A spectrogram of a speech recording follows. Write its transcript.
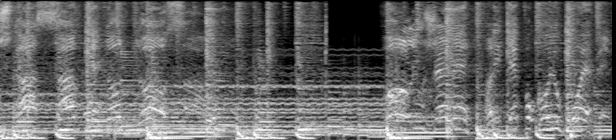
šta sam, eto to sam. Volim žene, ali tek po koju pojebem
